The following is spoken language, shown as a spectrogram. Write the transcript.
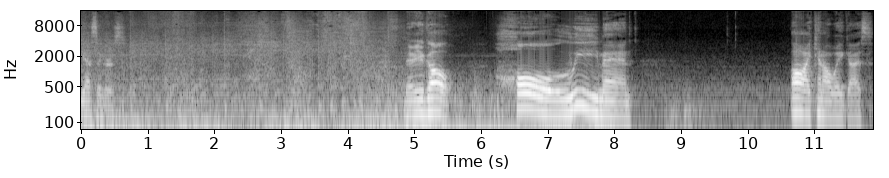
Yes, Igris. There you go. Holy man. Oh, I cannot wait, guys.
